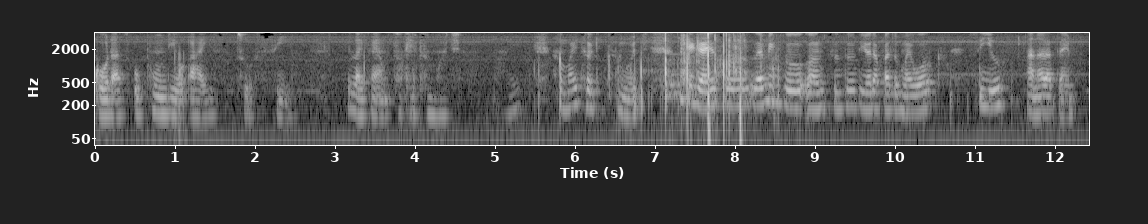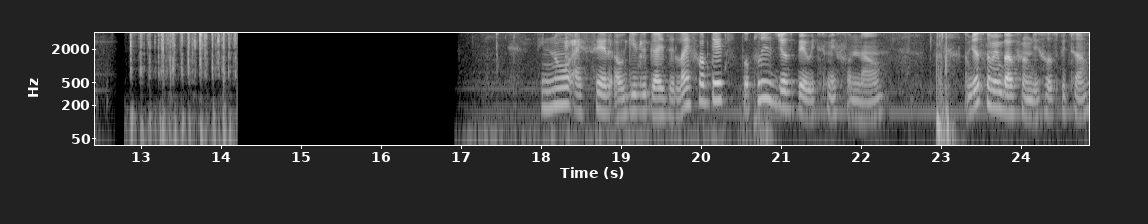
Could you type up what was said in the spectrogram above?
God has opened your eyes to see. I feel like I am talking too much. Am I talking too much? Okay, guys, so let me go on to do the other part of my work. See you another time. I know I said I'll give you guys a life update, but please just bear with me for now. I'm just coming back from the hospital.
